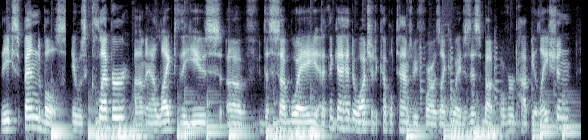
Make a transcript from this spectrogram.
The Expendables. It was clever, um, and I liked the use of the subway. I think I had to watch it a couple times before I was like, wait, is this about overpopulation?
